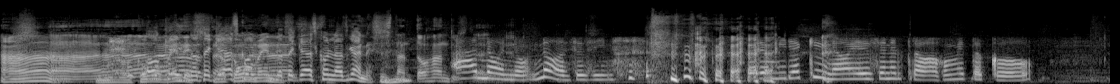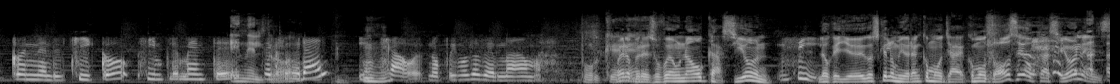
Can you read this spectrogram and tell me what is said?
Ah, Ah, como Ok, Méndez, no te, no quedas como con, no te quedas con las ganas. se está antojando. Ah, usted. no, no, no, eso sí. no. Pero mira que una vez en el trabajo me tocó con el chico simplemente ¿En el sexo trabajo? y chao, no pudimos hacer nada más. ¿Por qué? Bueno, pero eso fue una ocasión. Sí. Lo que yo digo es que lo mío eran como ya como 12 ocasiones.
